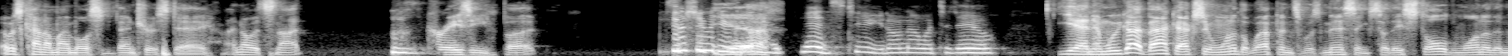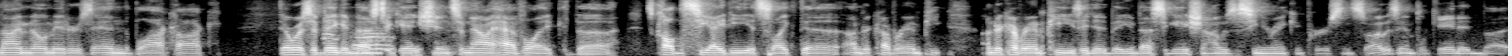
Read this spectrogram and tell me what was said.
that was kind of my most adventurous day. I know it's not crazy, but especially when you're yeah. dealing with kids too, you don't know what to do. Yeah, and then we got back, actually, one of the weapons was missing. So they stole one of the nine millimeters in the Blackhawk there was a big oh, investigation. So now I have like the it's called the CID. It's like the undercover MP undercover MPs. They did a big investigation. I was a senior ranking person, so I was implicated. But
